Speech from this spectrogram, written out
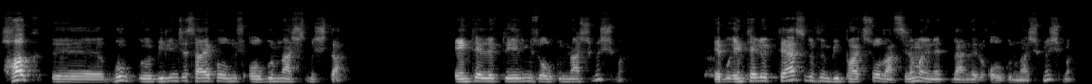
Halk e, bu, bilince sahip olmuş, olgunlaşmış da entelektüelimiz olgunlaşmış mı? E bu entelektüel sınıfın bir parçası olan sinema yönetmenleri olgunlaşmış mı?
